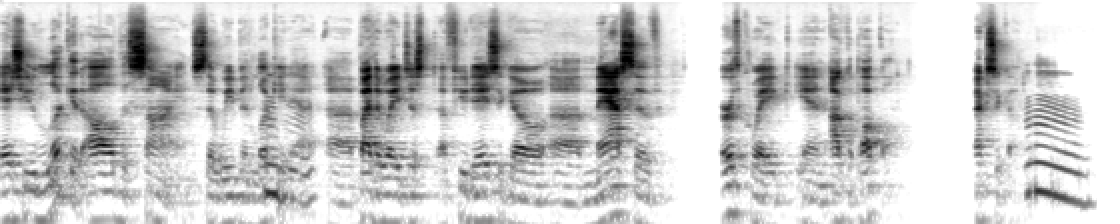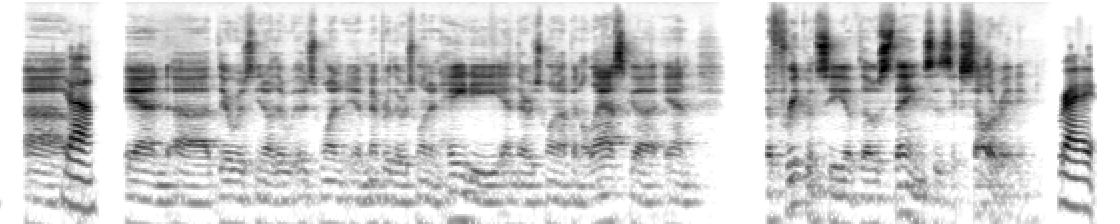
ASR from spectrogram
as you look at all the signs that we've been looking Mhm. at, uh, by the way, just a few days ago, a massive earthquake in Acapulco, Mexico. Mm, Uh, yeah. and uh, there was, you know, there was one. Remember there was one in Haiti, and there was one up in Alaska, and the frequency of those things is accelerating, Right.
